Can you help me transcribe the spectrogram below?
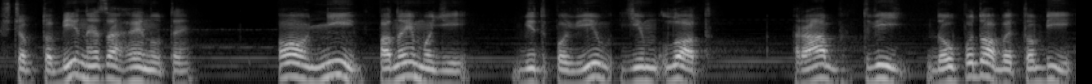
щоб тобі не загинути. О, ні, пани мої, відповів їм Лот. Раб твій до вподоби тобі,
